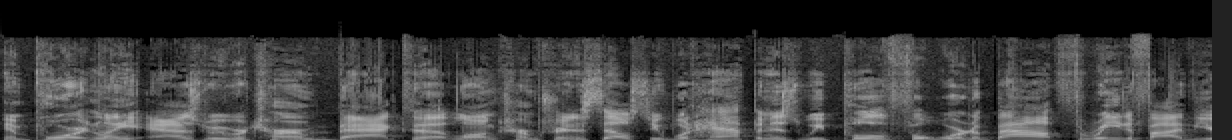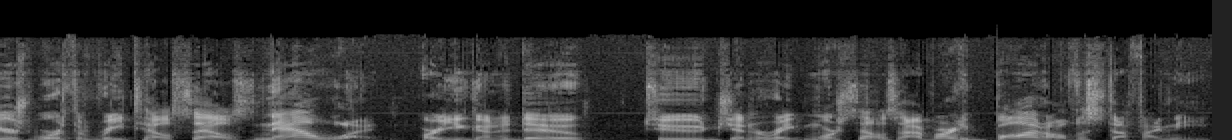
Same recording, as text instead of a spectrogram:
Importantly, as we return back to that long term trend in sales, see what happened is we pulled forward about three to five years worth of retail sales. Now, what are you going to do to generate more sales? I've already bought all the stuff I need.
